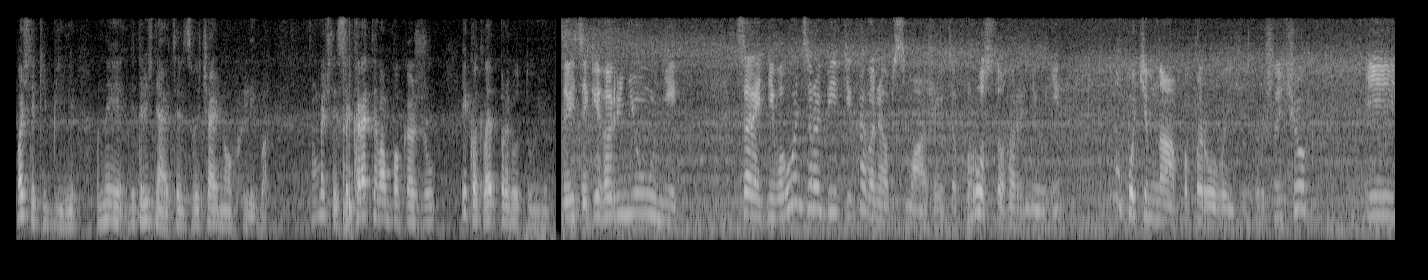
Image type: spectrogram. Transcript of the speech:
Бачите, які білі, вони відрізняються від звичайного хліба. Бачите, секрети вам покажу. І котлет приготую. Дивіться, які гарнюні. Середній вогонь зробіть, і хай вони обсмажуються. Просто гарнюні. Ну, потім на паперовий рушничок і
